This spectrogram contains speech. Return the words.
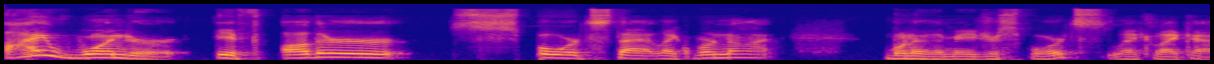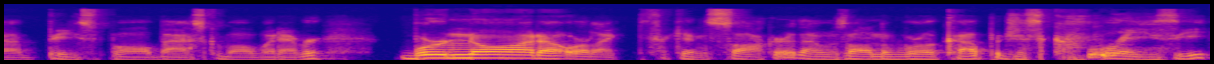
I wonder if other sports that like we're not one of the major sports, like like a uh, baseball, basketball, whatever. We're not, uh, or like freaking soccer that was on the World Cup, which is crazy.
